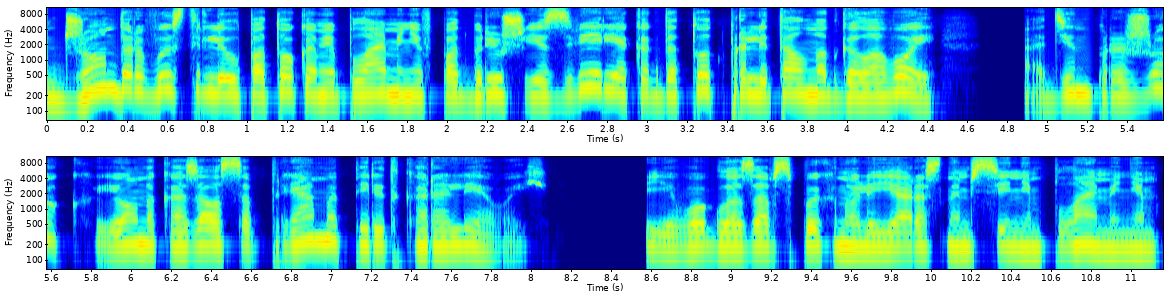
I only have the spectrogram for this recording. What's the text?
Джондер выстрелил потоками пламени в подбрюшье зверя, когда тот пролетал над головой. Один прыжок, и он оказался прямо перед королевой. Его глаза вспыхнули яростным синим пламенем.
